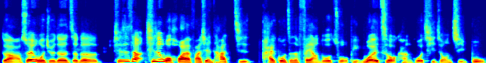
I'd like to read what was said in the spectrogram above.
对啊，所以我觉得这个、嗯、其实他其实我后来发现他只拍过真的非常多作品，我也只有看过其中几部。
